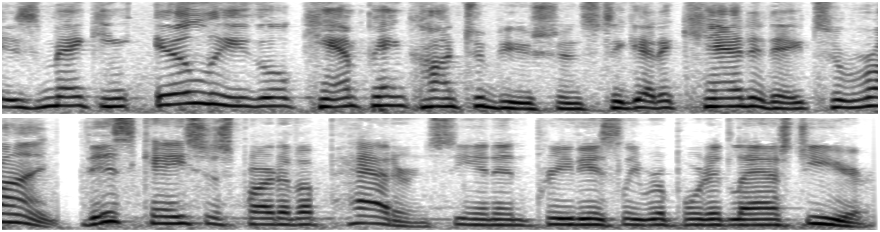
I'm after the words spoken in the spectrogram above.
is making illegal campaign contributions to get a candidate to run. This case is part of a pattern CNN previously reported last year.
